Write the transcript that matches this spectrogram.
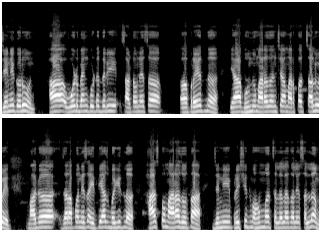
जेणेकरून हा वोट बँक कुठंतरी साठवण्याचा सा प्रयत्न या भोंदू महाराजांच्या मार्फत चालू आहेत. मागं जर आपण याचा इतिहास बघितलं हाच तो महाराज होता ज्यांनी प्रेषित मोहम्मद सल्लल्लाहु अलैहि वसल्लम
